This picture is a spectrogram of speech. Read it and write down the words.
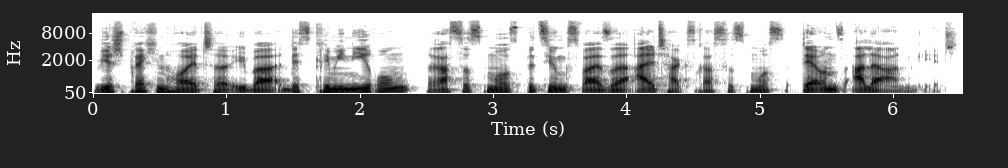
wir sprechen heute über Diskriminierung, Rassismus beziehungsweise Alltagsrassismus, der uns alle angeht.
